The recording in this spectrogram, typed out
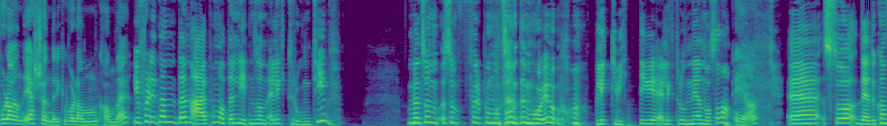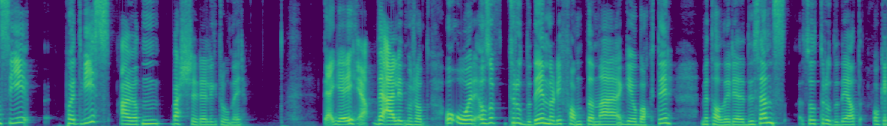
Hvordan, jeg skjønner ikke hvordan den kan det. Jo, fordi den, den er på en måte en liten sånn elektrontyv. Men som, som for på en måte, den må jo bli kvitt de elektronene igjen også, da. Ja. Eh, så det du kan si på et vis, er jo at den bæsjer elektroner. Det er gøy. Ja, Det er litt morsomt. Og, år, og så trodde de, når de fant denne geobakter, metalliredusens, så trodde de at ok,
